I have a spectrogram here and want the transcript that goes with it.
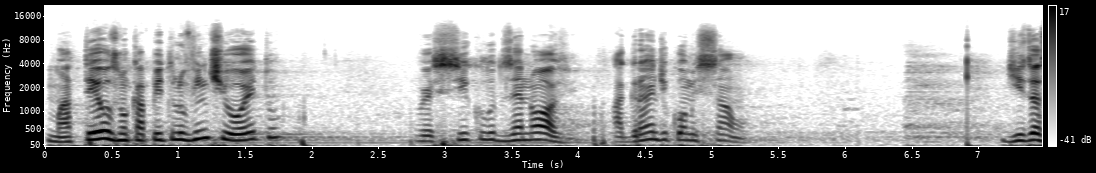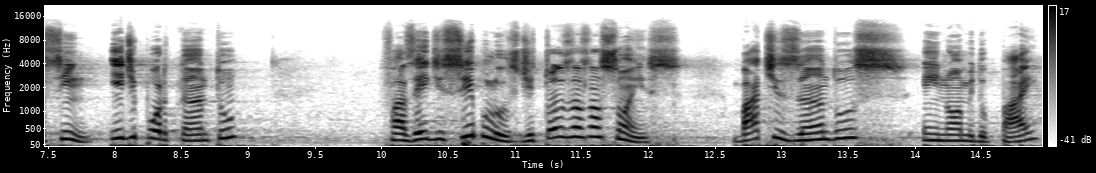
Mateus no capítulo 28, versículo 19. A grande comissão. Diz assim: Ide, portanto, fazei discípulos de todas as nações, batizando-os em nome do Pai,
